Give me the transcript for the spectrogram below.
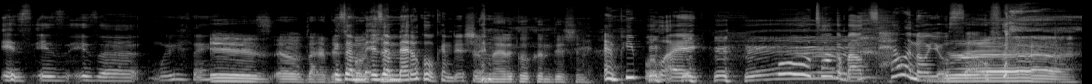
is is is a what do you say? Is uh, like a is a is a medical a condition. medical condition. and people like oh talk about telling on yourself.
